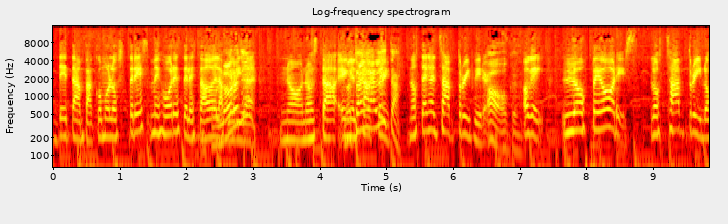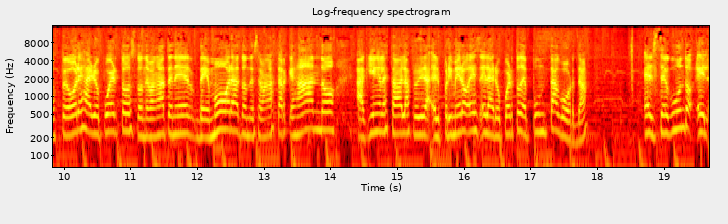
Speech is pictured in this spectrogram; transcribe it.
de Tampa, como los tres mejores del estado de la ¿Florida? No, no está en ¿No el está en top la three. lista? No está en el top 3, Peter. Ah, ok. Ok, los peores, los top 3, los peores aeropuertos donde van a tener demoras, donde se van a estar quejando aquí en el estado de la Florida. El primero es el aeropuerto de Punta Gorda. El segundo, el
